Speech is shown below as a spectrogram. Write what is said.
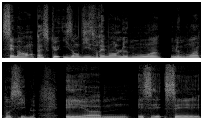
c'est marrant parce qu'ils en disent vraiment le moins, le moins possible. Et, euh, et c'est-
